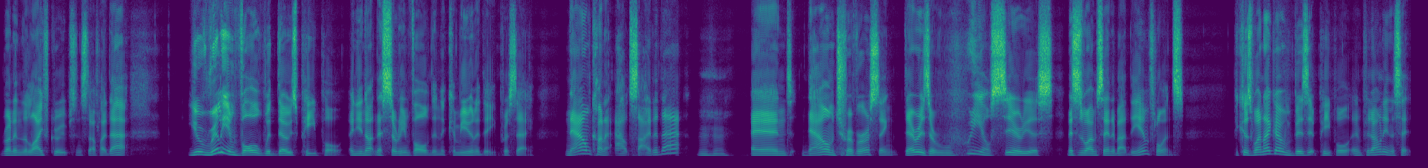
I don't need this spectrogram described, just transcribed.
running the life groups and stuff like that, you're really involved with those people and you're not necessarily involved in the community per se. Now I'm kind of outside of that. Mhm. And now I'm traversing. There is a real serious. This is what I'm saying about the influence, because when I go and visit people, and predominantly in the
